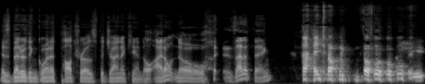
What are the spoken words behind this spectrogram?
is better than Gwyneth Paltrow's vagina candle. I don't know. Is that a thing? I don't know. she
